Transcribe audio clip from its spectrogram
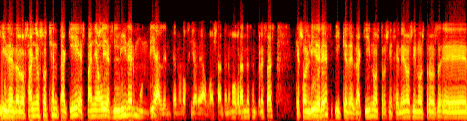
Y desde los años 80 aquí, España hoy es líder mundial en tecnología de agua. O sea, tenemos grandes empresas que son líderes y que desde aquí nuestros ingenieros y nuestros eh,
